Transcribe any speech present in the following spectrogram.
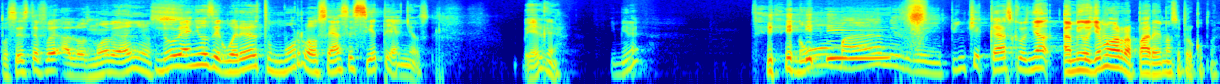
pues este fue a los nueve años. Nueve años de Wherever Tomorrow, o sea, hace siete años. Verga. Y mira. No mames, güey. Pinche casco. Ya, amigos, ya me voy a rapar, ¿eh? No se preocupen.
